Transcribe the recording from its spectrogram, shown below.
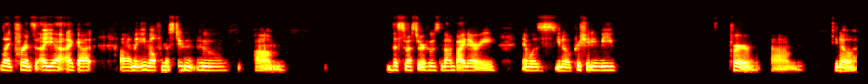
like for instance I, yeah i got um, an email from a student who um this semester who's non-binary and was you know appreciating me for um you know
